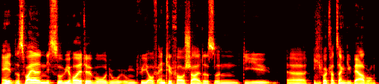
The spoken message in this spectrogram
Ey, das war ja nicht so wie heute, wo du irgendwie auf NTV schaltest und die, äh, ich wollte gerade sagen, die Werbung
